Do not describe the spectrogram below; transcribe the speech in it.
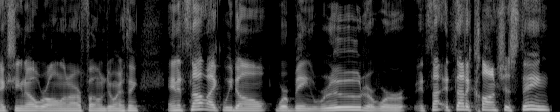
Next thing you know, we're all on our phone doing our thing. And it's not like we don't. We're being rude or we're. It's not. It's not a conscious thing,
